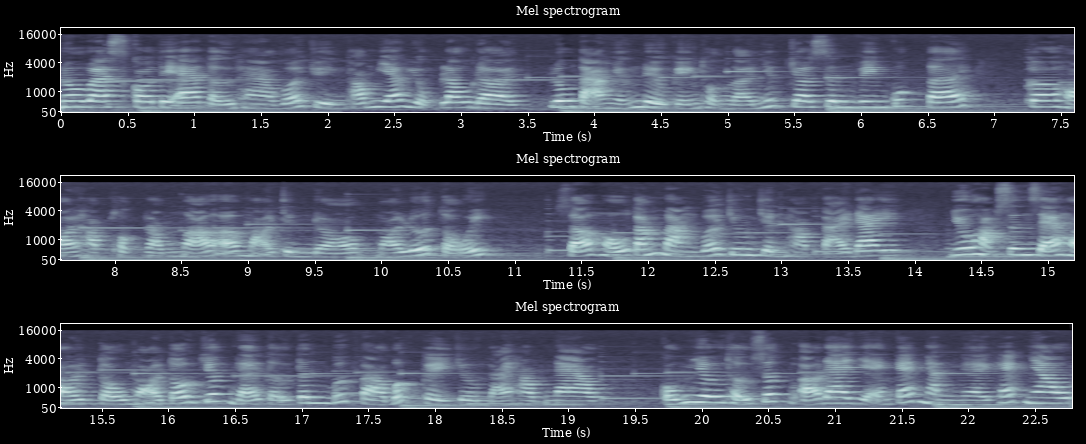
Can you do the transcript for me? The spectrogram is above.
Nova Scotia tự hào với truyền thống giáo dục lâu đời, luôn tạo những điều kiện thuận lợi nhất cho sinh viên quốc tế, cơ hội học thuật rộng mở ở mọi trình độ, mọi lứa tuổi. Sở hữu tấm bằng với chương trình học tại đây, du học sinh sẽ hội tụ mọi tố chất để tự tin bước vào bất kỳ trường đại học nào cũng như thử sức ở đa dạng các ngành nghề khác nhau.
